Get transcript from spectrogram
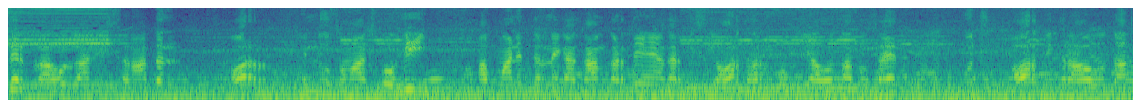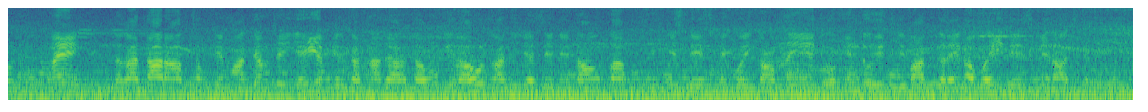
सिर्फ़ राहुल गांधी सनातन और हिंदू समाज को ही अपमानित करने का काम करते हैं। अगर किसी और धर्म को किया होता तो शायद कुछ और दिख रहा होता। मैं लगातार आप सबके माध्यम से यही अपील करना चाहता हूँ कि राहुल गांधी जैसे नेताओं का इस देश में कोई काम नहीं है। जो हिंदू हित की बात करेगा, वही देश में राज करेगा।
